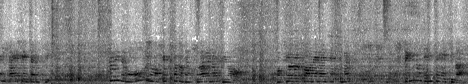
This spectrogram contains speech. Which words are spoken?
に抱いていただき一人でも多くのお客様が座れますようご協力をお願いいたします。次の停車駅は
